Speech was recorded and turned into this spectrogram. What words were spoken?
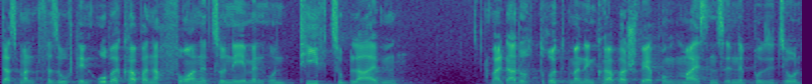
dass man versucht, den Oberkörper nach vorne zu nehmen und tief zu bleiben weil dadurch drückt man den Körperschwerpunkt meistens in eine Position,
